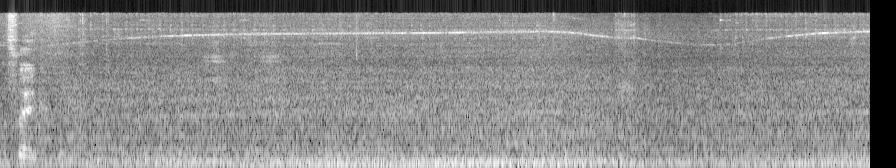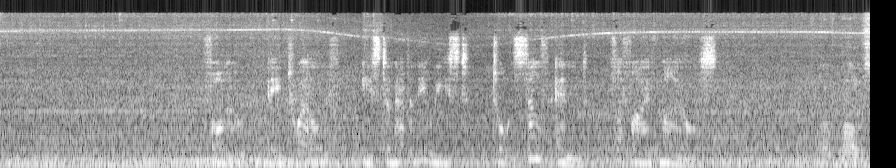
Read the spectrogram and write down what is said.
Go through. Follow A12 Eastern Avenue East towards Southend for 5 miles. 12 miles.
